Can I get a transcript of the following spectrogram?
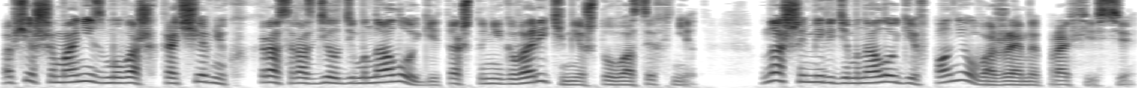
Вообще шаманизм у ваших кочевников как раз раздел демонологии, так что не говорите мне, что у вас их нет. В нашем мире демонология вполне уважаемая профессия.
